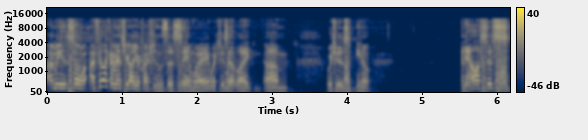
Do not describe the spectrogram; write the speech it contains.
I mean, so I feel like I'm answering all your questions the same way, which is that like, um, which is you know, analysis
